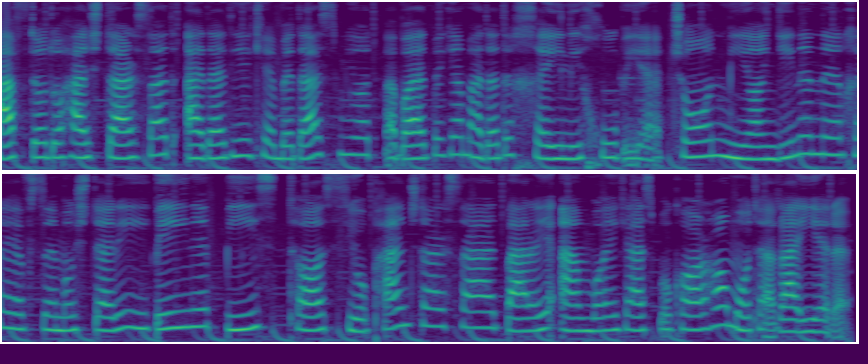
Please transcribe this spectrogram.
78 درصد عددیه که به دست میاد و باید بگم عدد خیلی خوبیه. چون میانگین نرخ حفظ مشتری بین 20 تا 35 درصد برای انواع کسب و کارها متغیره.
